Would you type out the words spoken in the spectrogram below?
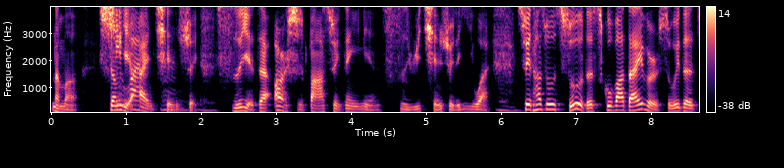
那么生也爱潜水，死也在二十八岁那一年死于潜水的意外。所以他说，所有的 scuba diver，所谓的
